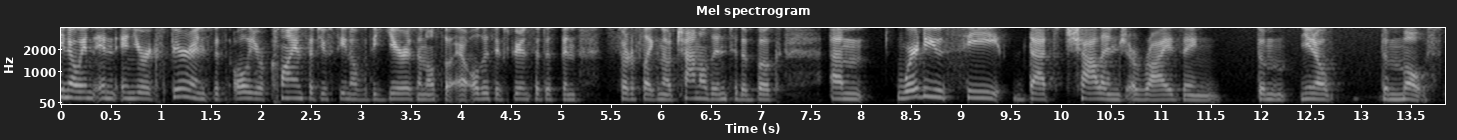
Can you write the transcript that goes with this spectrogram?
you know in, in in your experience with all your clients that you've seen over the years and also all this experience that have been sort of like now channeled into the book um, where do you see that challenge arising the you know the most?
